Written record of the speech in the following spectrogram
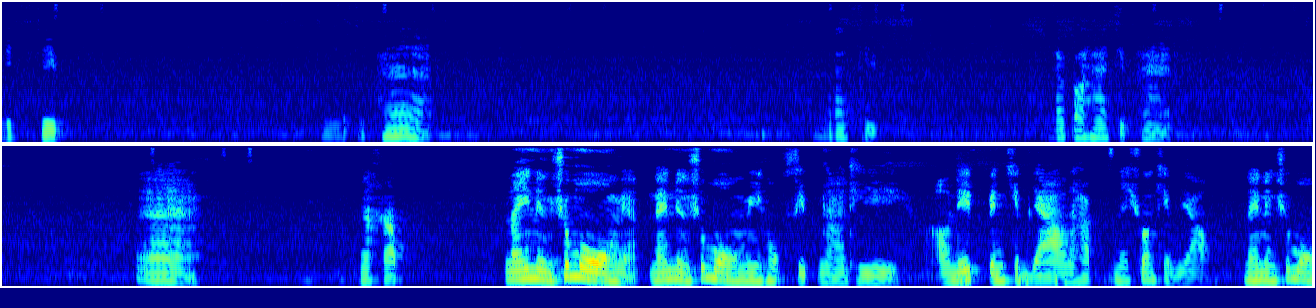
สี่สิบสี่สิบห้าห้าสิบแล้วก็ห้าสิบห้าอ่านะครับ ในหนึ่งชั่วโมงเนี่ยในหนึ่งชั่วโมงมีหกสิบนาที เอานี้เป็นเข็มยาวนะครับ ในช่วงเข็มยาว ในหนึ่งชั่วโมง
